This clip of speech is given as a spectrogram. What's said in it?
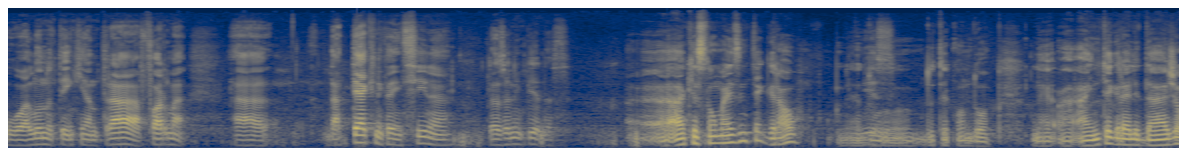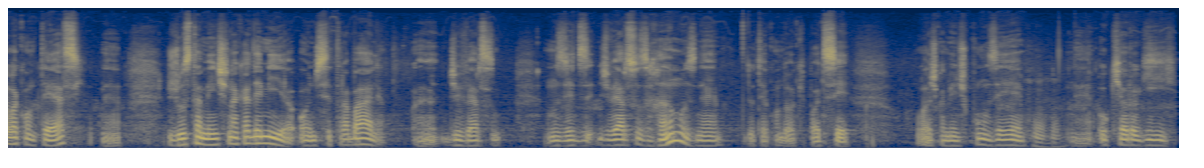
o aluno tem que entrar, a forma a, da técnica em si, né, para as Olimpíadas. A questão mais integral né, do, do taekwondo. Né? A, a, integralidade ela acontece né, justamente na academia, onde se trabalha uh, diversos, vamos dizer, diversos ramos né, do taekwondo, que pode ser, logicamente, o punzé, uhum. né, o kyorugi,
